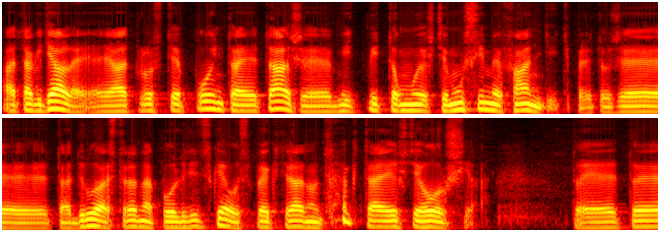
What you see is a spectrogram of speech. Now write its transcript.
a tak ďalej. A proste pointa je tá, že my, my tomu ešte musíme fandiť, pretože tá druhá strana politického spektra, no tak tá je ešte horšia. To je, to je,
